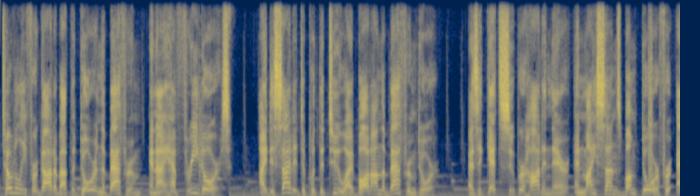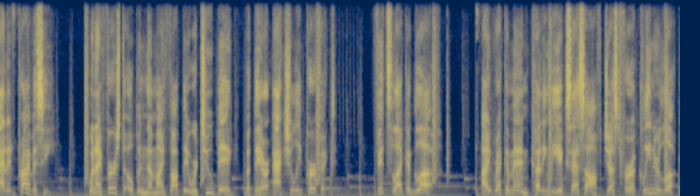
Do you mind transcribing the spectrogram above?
totally forgot about the door in the bathroom, and I have three doors. I decided to put the two I bought on the bathroom door, as it gets super hot in there and my son's bunk door for added privacy. When I first opened them I thought they were too big, but they are actually perfect. Fits like a glove. I'd recommend cutting the excess off just for a cleaner look.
